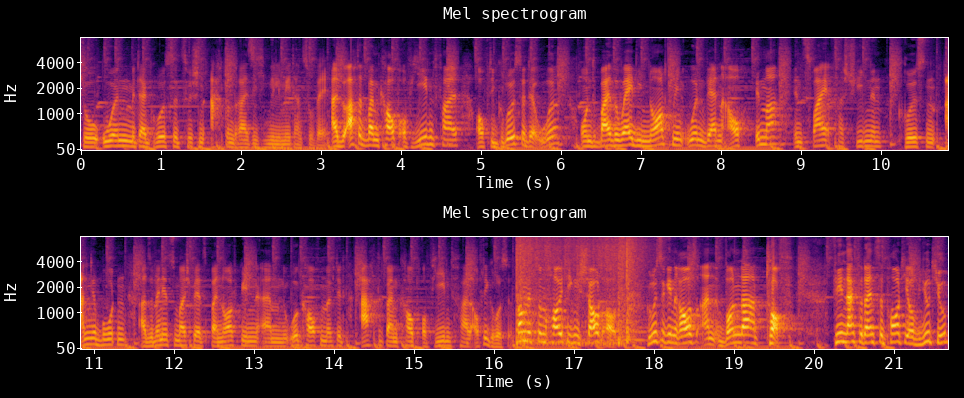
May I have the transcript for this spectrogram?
so Uhren mit der Größe zwischen 38 mm zu wählen. Also achtet beim Kauf auf jeden Fall auf die Größe der Uhr und by the way, die Nordgreen Uhren werden auch immer in zwei verschiedenen Größen angeboten. Also wenn ihr zum Beispiel jetzt bei Nordgreen ähm, eine Uhr kaufen möchtet, achtet beim Kauf auf jeden Fall auf die Größe. Kommen wir zum heutigen Shoutout. Grüße gehen raus an Wanda Toff. Vielen Dank für deinen Support hier auf YouTube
